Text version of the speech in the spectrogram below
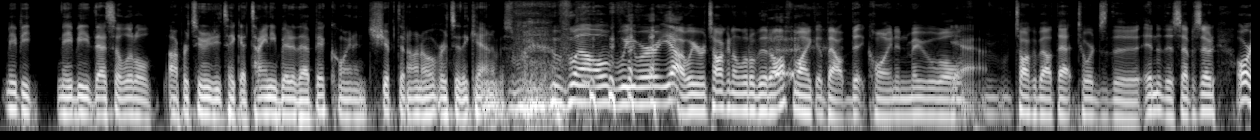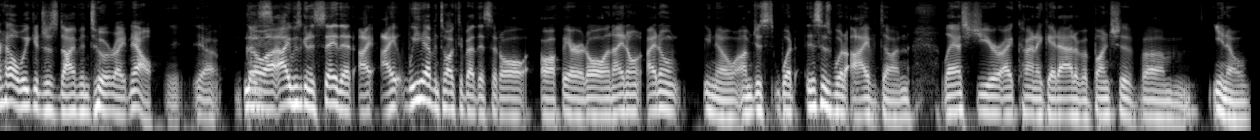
Maybe maybe that's a little opportunity to take a tiny bit of that Bitcoin and shift it on over to the cannabis. well, we were yeah, we were talking a little bit off mic about Bitcoin, and maybe we'll Yeah. talk about that towards the end of this episode. Or hell, we could just dive into it right now. Yeah. No, I, I was going to say that I, I we haven't talked about this at all off air at all, and I don't I don't you know I'm just what this is what I've done. Last year, I kind of get out of a bunch of um you know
